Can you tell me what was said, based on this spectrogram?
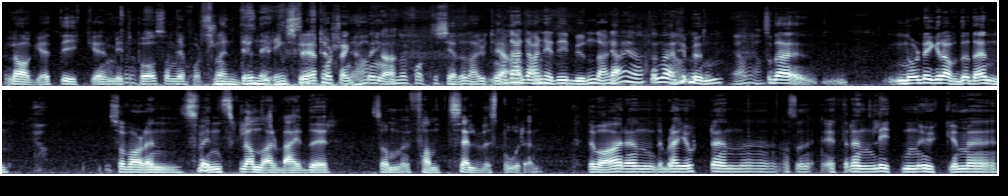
lage et dike midt på som vi fortsatt Som en dreneringsgrøft. ser Ja, vi kan jo faktisk se det der ute. Ja, Ja, det er der nede i bunnen der. Ja, ja, den er Ja, i bunnen. Ja, ja. Så det er, når de gravde den, så var det en svensk landarbeider som fant selve sporen. Det, var en, det ble gjort en eh, altså Etter en liten uke med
